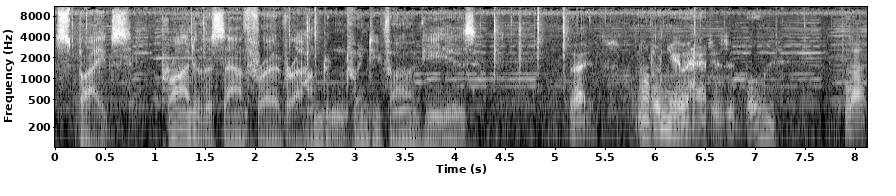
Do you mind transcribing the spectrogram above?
Speight's. Pride of the South for over 125 years. That's not a new hat, is it, boy? No.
